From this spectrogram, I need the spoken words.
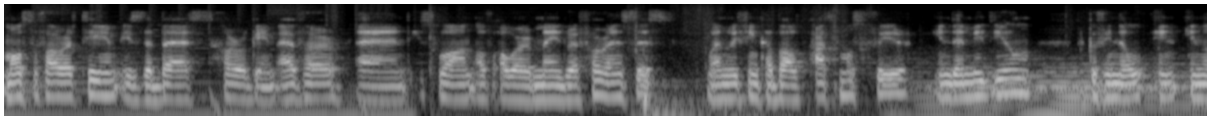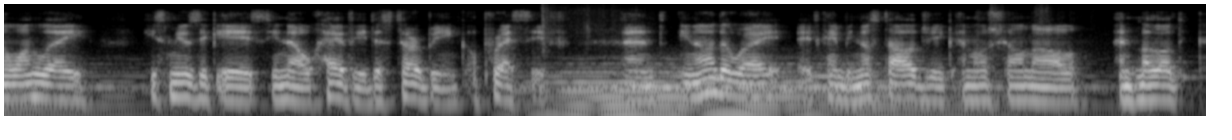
most of our team is the best horror game ever, and it's one of our main references when we think about atmosphere in the medium, because you know, in, in one way, his music is, you know, heavy, disturbing, oppressive. And in another way, it can be nostalgic, emotional, and melodic.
